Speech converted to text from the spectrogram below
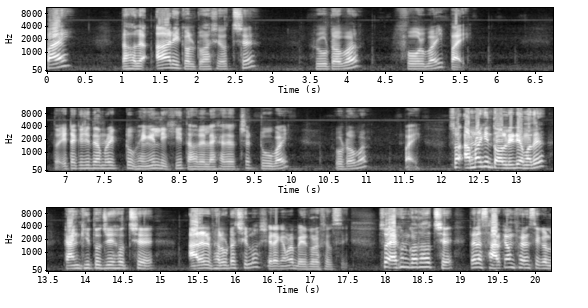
pi তাহলে আর ইকুয়াল টু আসে হচ্ছে root over four by pi তো এটাকে যদি আমরা একটু ভেঙে লিখি, তাহলে লেখা যাচ্ছে two by root over pi so আমরা কিন্তু অলরেডি আমাদের কাঙ্ক্ষিত যে হচ্ছে আর এর ভ্যালুটা ছিল, সেটাকে আমরা বের করে ফেলছি। সো এখন কথা হচ্ছে, তাহলে সার্কামফারেন্স ইকাল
